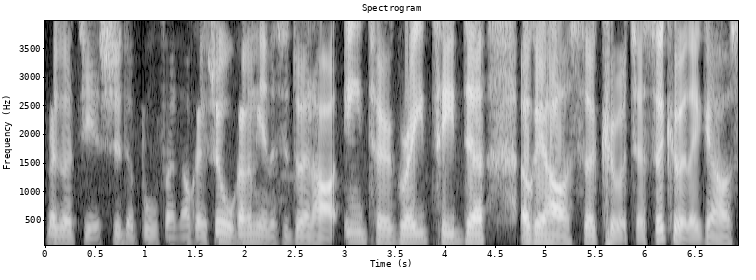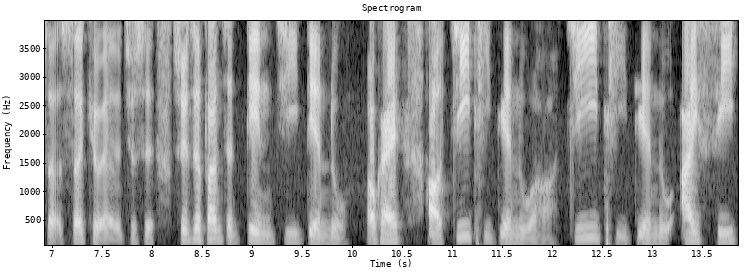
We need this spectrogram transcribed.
那个解释的部分，OK，所以我刚刚念的是对的哈，integrated，OK，好，circuit，circuit，OK，好，circuit 就是，所以这翻成电机电路，OK，好，机体电路哈，机体电路，IC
